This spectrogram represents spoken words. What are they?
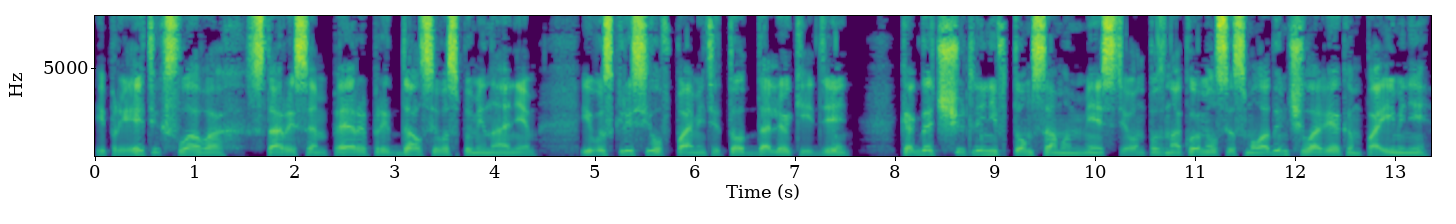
И при этих словах старый Сэмпере предался воспоминаниям и воскресил в памяти тот далекий день, когда чуть ли не в том самом месте он познакомился с молодым человеком по имени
